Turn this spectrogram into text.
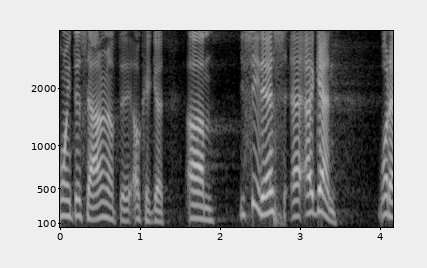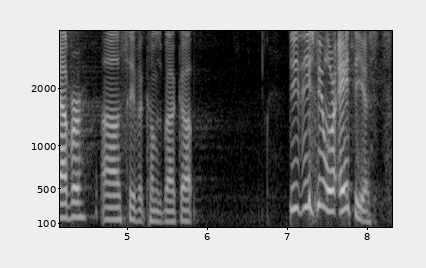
point this out. I don't know if the, okay, good. Um, you see this? Uh, again, whatever. Uh, let's see if it comes back up. These people are atheists.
